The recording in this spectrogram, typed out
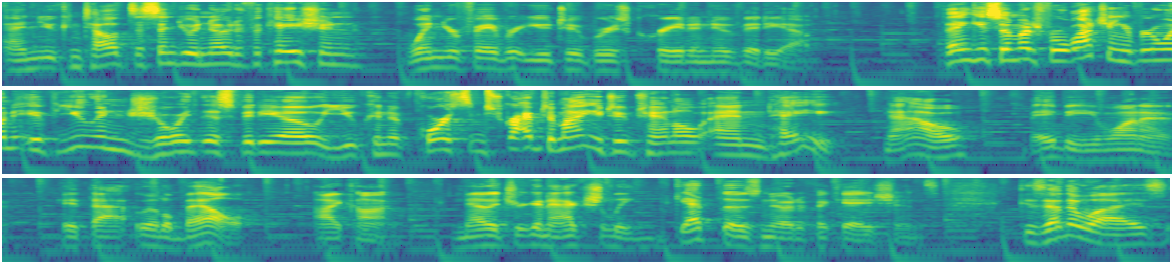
and you can tell it to send you a notification when your favorite YouTubers create a new video. Thank you so much for watching everyone. If you enjoyed this video, you can of course subscribe to my YouTube channel and hey, now maybe you wanna hit that little bell icon now that you're gonna actually get those notifications. Because otherwise,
